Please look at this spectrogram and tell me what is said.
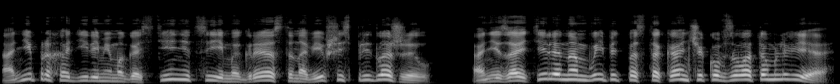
Они проходили мимо гостиницы, и Мегре, остановившись, предложил. «А не зайти ли нам выпить по стаканчику в «Золотом льве»?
